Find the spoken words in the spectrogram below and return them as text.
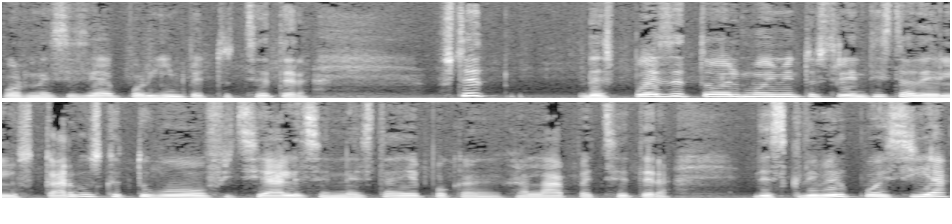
por necesidad, por ímpetu, etcétera. Usted, después de todo el movimiento estudiantista, de los cargos que tuvo oficiales en esta época, en Jalapa, etcétera, de escribir poesía,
